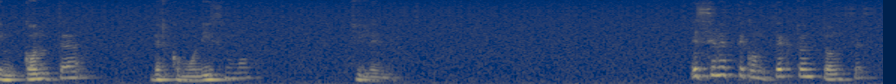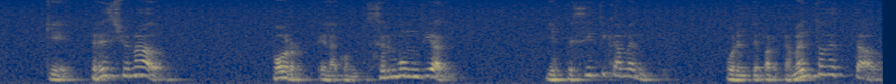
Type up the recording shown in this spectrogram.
en contra del comunismo chileno. Es en este contexto entonces que, presionado por el acontecer mundial y específicamente por el Departamento de Estado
